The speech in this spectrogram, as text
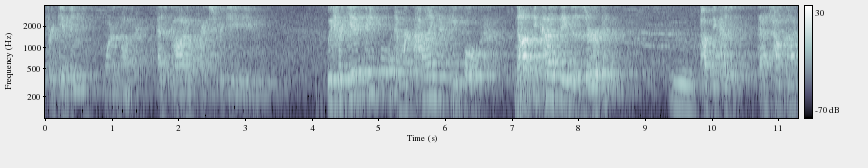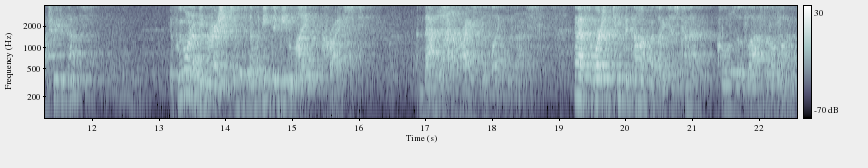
forgiving one another, as God in Christ forgave you. We forgive people and we're kind to people not because they deserve it, mm. but because that's how God treated us. If we want to be Christians, then we need to be like Christ. And that's how Christ is like with us. I'm going to ask the worship team to come up as I just kind of close this last little thought.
